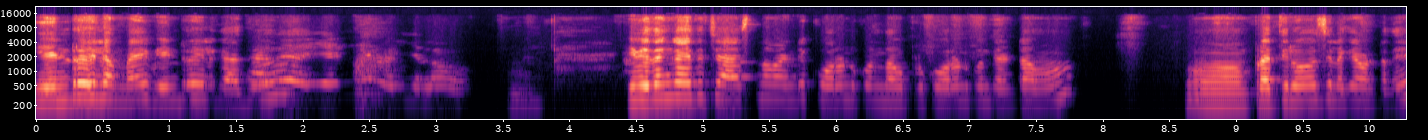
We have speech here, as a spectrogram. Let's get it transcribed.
ఎండు రొయ్యలు అమ్మాయి? వెండి రొయ్యలు కాదు? ఈ విధంగా అయితే చేస్తున్నామండి. కూర వండుకుందాం. ఇప్పుడు కూర వండుకుని తింటాము. ప్రతిరోజు ఇలాగే ఉంటది.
